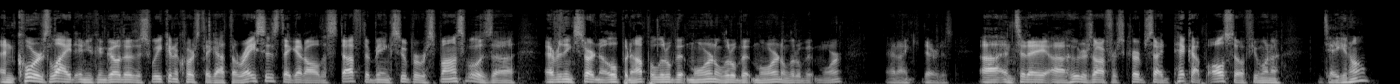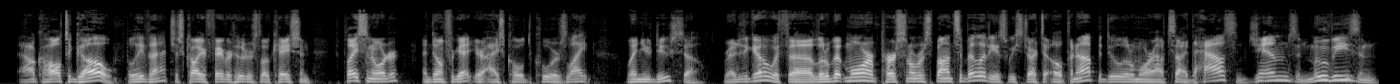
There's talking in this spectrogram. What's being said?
and Coors Light. And you can go there this weekend. Of course, they got the races, they got all the stuff. They're being super responsible as uh, everything's starting to open up a little bit more and a little bit more and a little bit more. And I, there it is. Uh, and today, uh, Hooters offers curbside pickup. Also, if you want to take it home, alcohol to go. Believe that? Just call your favorite Hooters location to place an order, and don't forget your ice cold Coors Light when you do so. Ready to go with a little bit more personal responsibility as we start to open up and do a little more outside the house and gyms and movies and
